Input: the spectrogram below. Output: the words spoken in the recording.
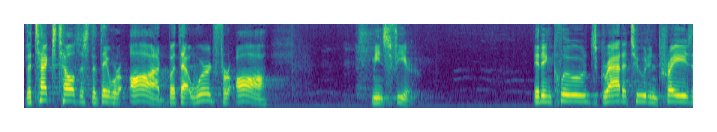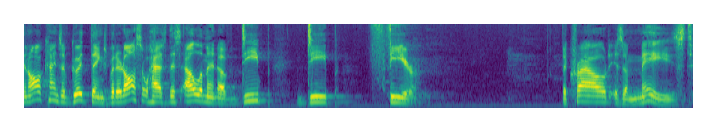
The text tells us that they were awed, but that word for awe means fear. It includes gratitude and praise and all kinds of good things, but it also has this element of deep, deep fear. The crowd is amazed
